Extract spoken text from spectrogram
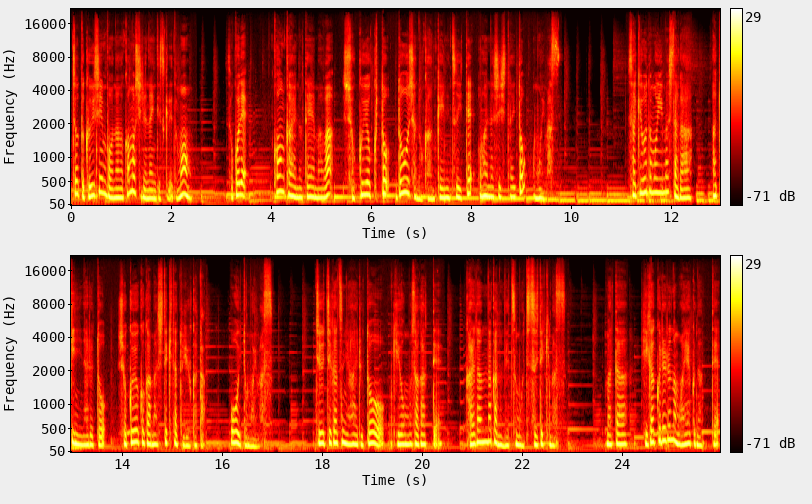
ちょっと食いしん坊なのかもしれないんですけれどもそこで今回のテーマは食欲と同社の関係についてお話ししたいと思います。先ほども言いましたが秋になると食欲が増してきたという方多いと思います。11月に入ると気温も下がって体の中の熱も落ち着いてきます。また日が暮れるのも早くなって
